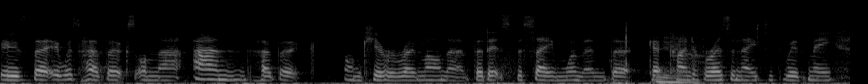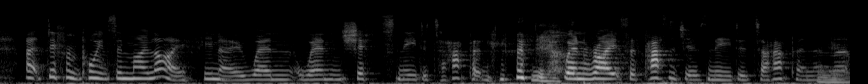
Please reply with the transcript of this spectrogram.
is that it was her books on that and her book on Cura Romana that it's the same woman that get kind of resonated with me at different points in my life you know when when shifts needed to happen Yeah. when rites of passages needed to happen and Yeah. that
